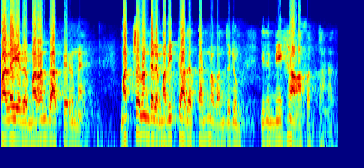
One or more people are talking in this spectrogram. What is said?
பழையதை மறந்தா பெருமை. மற்றவங்களை மதிக்காத தன்மை வந்துடும். இது மிக ஆபத்தானது.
